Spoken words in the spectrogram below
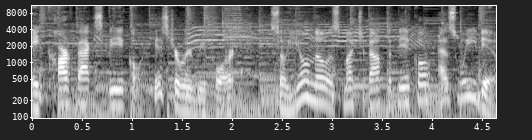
a Carfax vehicle history report so you'll know as much about the vehicle as we do.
